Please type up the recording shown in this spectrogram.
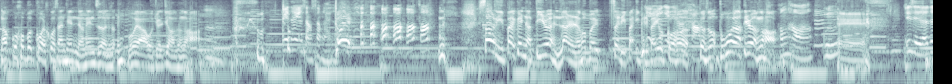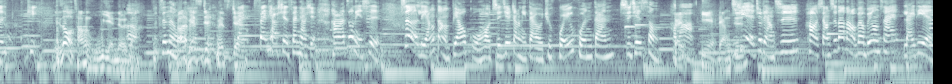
那过会不会过过三天两天之后，你说哎不会啊，我觉得这样很好。嗯。因为它又涨上来了。对。上礼拜跟你讲第一轮很烂的人，会不会这礼拜一个礼拜又过后就说不会啊，第一轮很好。很好啊。嗯。哎。就是在。你知道我常很无言的，这样真的。好了，没时间，没时间。三三条线，三条线。好了，重点是这两档标股哦，直接让你带回去回魂单，直接送，好不好？耶，两只，耶，就两只。好，想知道的好朋友不用猜，来电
